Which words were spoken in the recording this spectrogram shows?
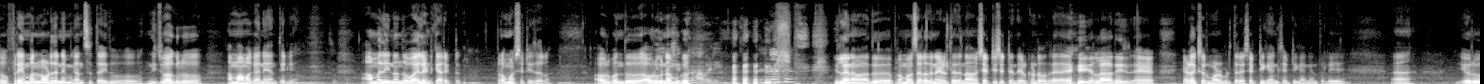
ಸೊ ಫ್ರೇಮಲ್ಲಿ ನೋಡಿದ್ರೆ ನಿಮ್ಗೆ ಅನಿಸುತ್ತೆ, ಇದು ನಿಜವಾಗಲೂ ಅಮ್ಮ ಮಗನೇ ಅಂತೇಳಿ. ಆಮೇಲೆ ಇನ್ನೊಂದು violent character Pramod Shetty sir. ಅವ್ರು ಬಂದು ಅವ್ರಿಗೂ ನಮಗೂ ಇಲ್ಲ ನಾವು ಅದು ಪ್ರಮೋದ್ ಸರ್ ಅದನ್ನೇ ಹೇಳ್ತಾ ಇದ್ದೆ. ನಾವು ಶೆಟ್ಟಿ ಶೆಟ್ಟಿ ಅಂತ ಹೇಳ್ಕೊಂಡು ಹೋದರೆ ಎಲ್ಲ ಅದೇ ಹೇಳೋಕ್ಕೆ ಶುರು ಮಾಡಿಬಿಡ್ತಾರೆ. ಶೆಟ್ಟಿ ಗ್ಯಾಂಗ್ ಶೆಟ್ಟಿ ಗ್ಯಾಂಗ್ ಅಂತೇಳಿ. ಇವರು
